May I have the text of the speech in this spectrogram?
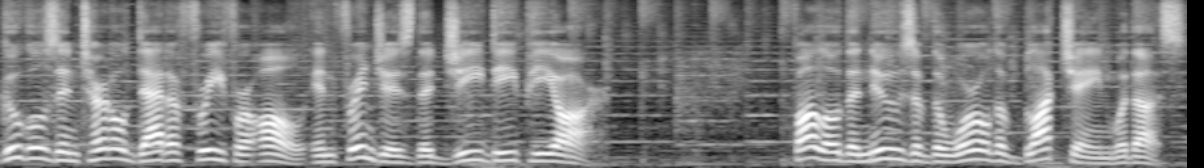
Google's internal data free for all infringes the GDPR. Follow the news of the world of blockchain with us.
